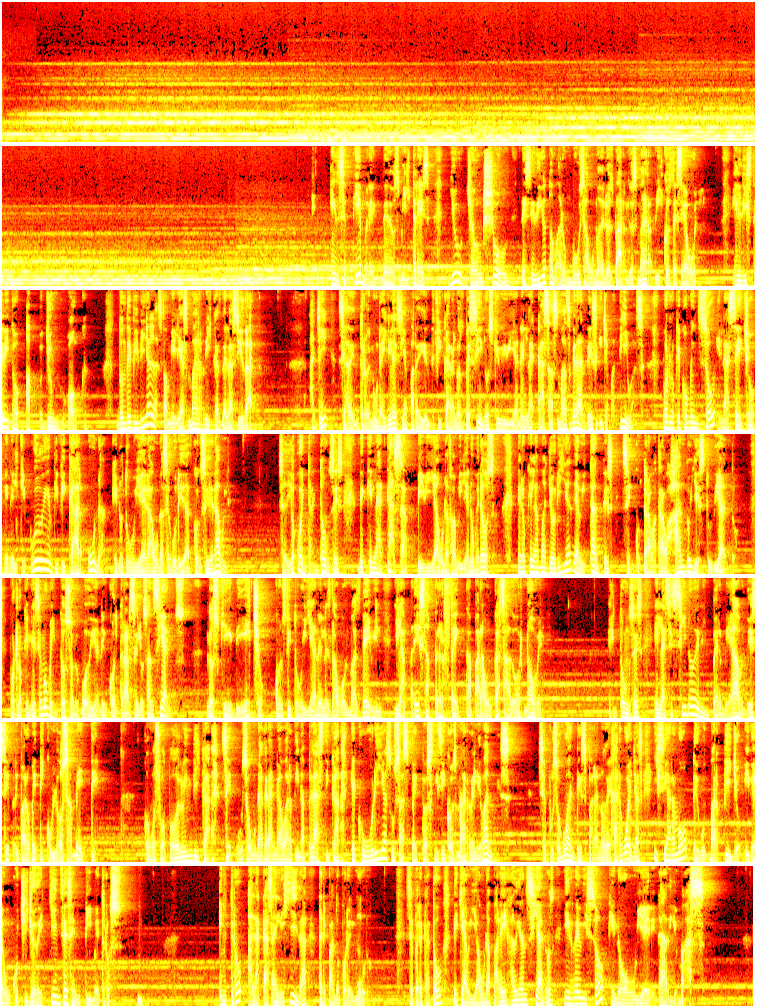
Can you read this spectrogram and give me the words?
En septiembre de 2003, Yu Jong-shul decidió tomar un bus a uno de los barrios más ricos de Seúl, el distrito Apjung-ok, donde vivían las familias más ricas de la ciudad. Allí se adentró en una iglesia para identificar a los vecinos que vivían en las casas más grandes y llamativas, por lo que comenzó el acecho en el que pudo identificar una que no tuviera una seguridad considerable. Se dio cuenta entonces de que en la casa vivía una familia numerosa, pero que la mayoría de habitantes se encontraba trabajando y estudiando, por lo que en ese momento solo podían encontrarse los ancianos, los que de hecho constituían el eslabón más débil y la presa perfecta para un cazador noble. Entonces el asesino del impermeable se preparó meticulosamente como su apodo lo indica, se puso una gran gabardina plástica que cubría sus aspectos físicos más relevantes. Se puso guantes para no dejar huellas y se armó de un martillo y de un cuchillo de 15 centímetros. Entró a la casa elegida trepando por el muro. Se percató de que había una pareja de ancianos y revisó que no hubiera nadie más.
